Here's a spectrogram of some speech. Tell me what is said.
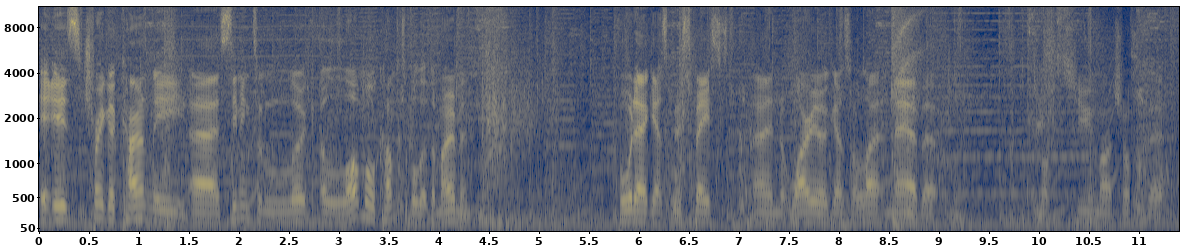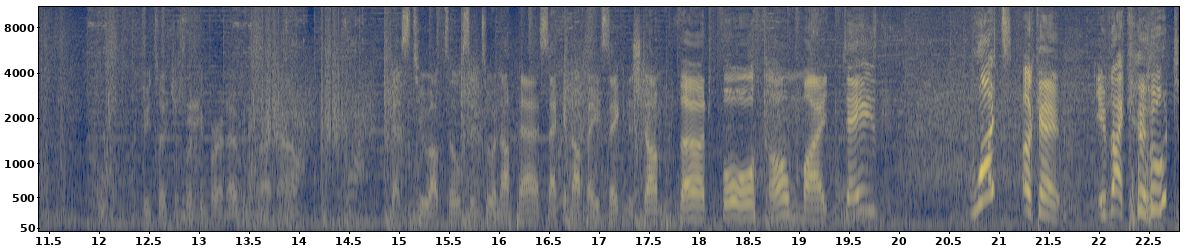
It is Trigger currently uh, seeming to look a lot more comfortable at the moment. Forward air gets misspaced, and Wario gets a in there, but not too much off of it. Huto just looking for an opening right now. Gets two up tilts into an up air. Second up air, taking his jump. Third, fourth. Oh my days. What? Okay, if that killed...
